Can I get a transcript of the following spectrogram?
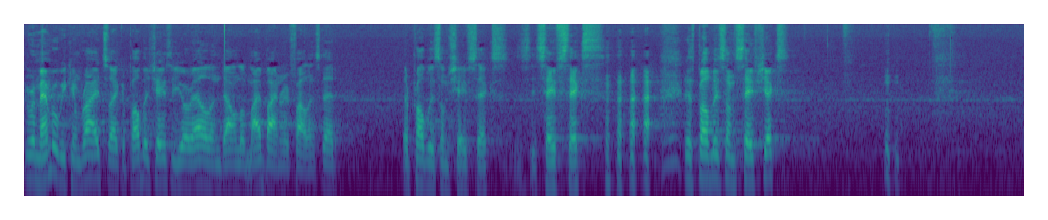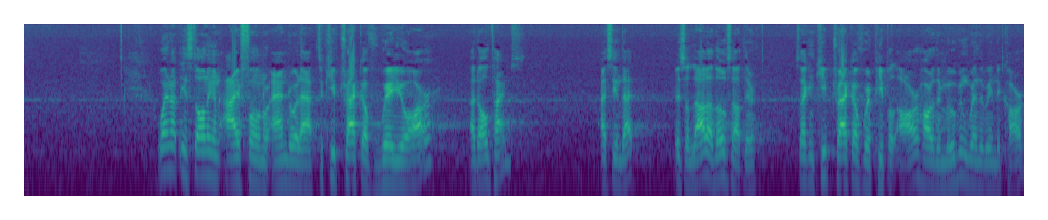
remember we can write, so I could probably change the URL and download my binary file instead. There's probably some safe sex, safe sex. There's probably some safe checks. Why not installing an iPhone or Android app to keep track of where you are at all times? I've seen that. There's a lot of those out there. So I can keep track of where people are, how they're moving when they're in the car.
